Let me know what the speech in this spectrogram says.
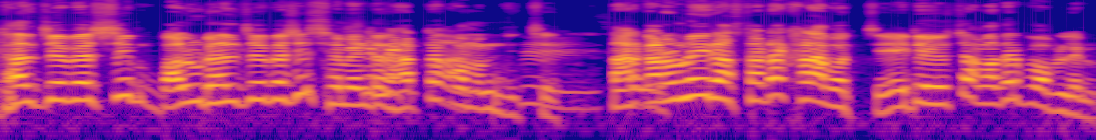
ঢালছে বেশি বালু ঢালছে বেশি সিমেন্টের হারটা কম। দিচ্ছে। তার কারণেই রাস্তাটা খারাপ হচ্ছে। এটাই হচ্ছে আমাদের প্রবলেম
